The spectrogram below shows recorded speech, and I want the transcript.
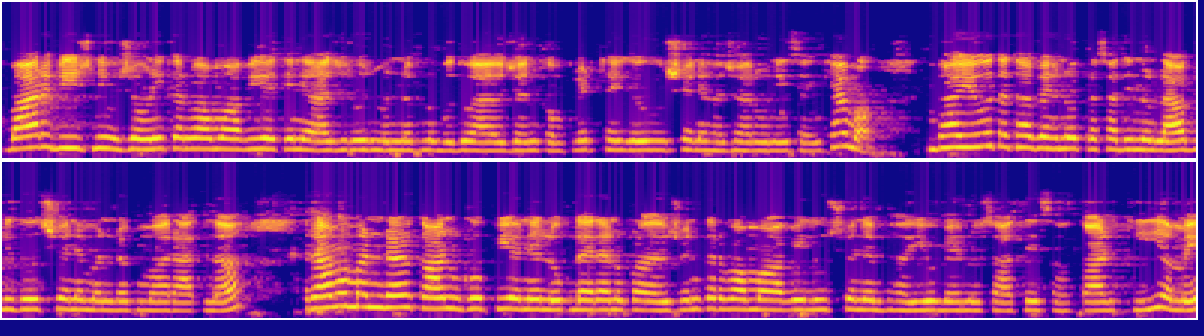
બાર બીજની ઉજવણી કરવામાં આવી હતી અને આજરોજ મંડપનું બધું આયોજન કમ્પ્લીટ થઈ ગયું છે અને હજારોની સંખ્યામાં ભાઈઓ તથા બહેનો પ્રસાદીનો લાભ લીધો છે અને મંડપમાં રાતના રામમંડળ મંડળ કાન ગોપી અને લોકડાયરાનું પણ આયોજન કરવામાં આવેલું છે અને ભાઈઓ બહેનો સાથે સહકારથી અમે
